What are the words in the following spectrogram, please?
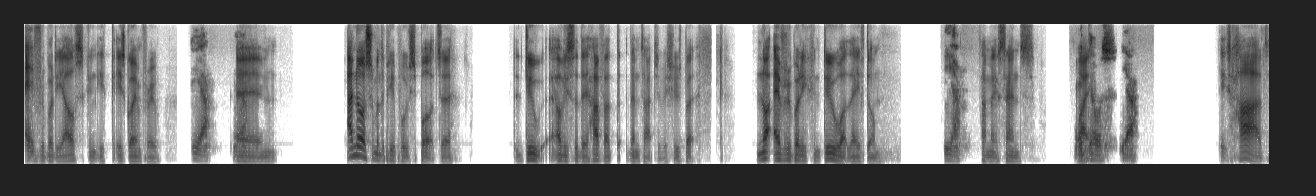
everybody else can, is going through. Yeah, yeah, Um, I know some of the people we've spoke to do obviously they have had them types of issues, but not everybody can do what they've done. yeah. That makes sense. It Like- does. Yeah, it's hard.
